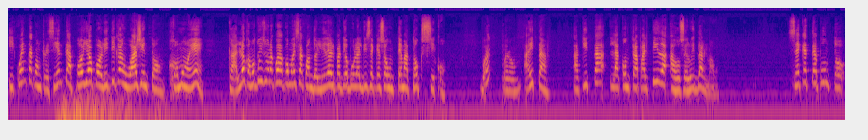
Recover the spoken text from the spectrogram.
y cuenta con creciente apoyo político en Washington. ¿Cómo es? Carlos, ¿cómo tú dices una cosa como esa cuando el líder del Partido Popular dice que eso es un tema tóxico? Bueno, pero ahí está. Aquí está la contrapartida a José Luis Dalmau. Sé que este punto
